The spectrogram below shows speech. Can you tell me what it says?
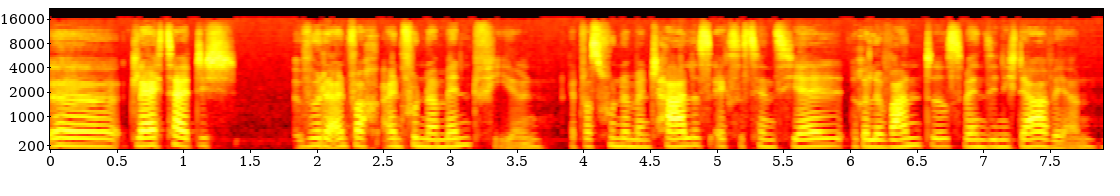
äh, gleichzeitig würde einfach ein Fundament fehlen. Etwas Fundamentales, existenziell Relevantes, wenn sie nicht da wären.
